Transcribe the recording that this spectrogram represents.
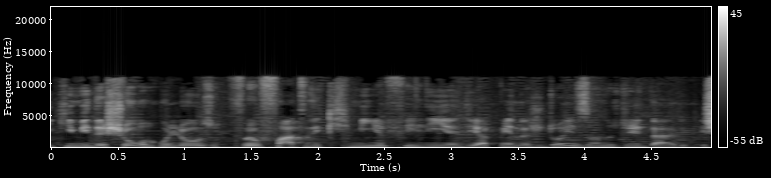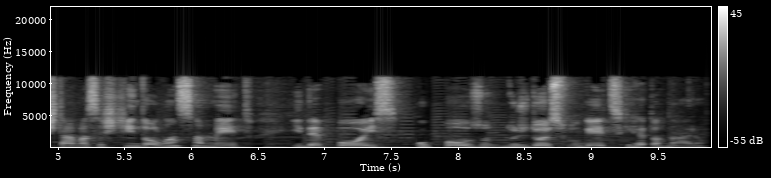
e que me deixou orgulhoso foi o fato de que minha filhinha, de apenas dois anos de idade, estava assistindo ao lançamento e depois o pouso dos dois foguetes que retornaram.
